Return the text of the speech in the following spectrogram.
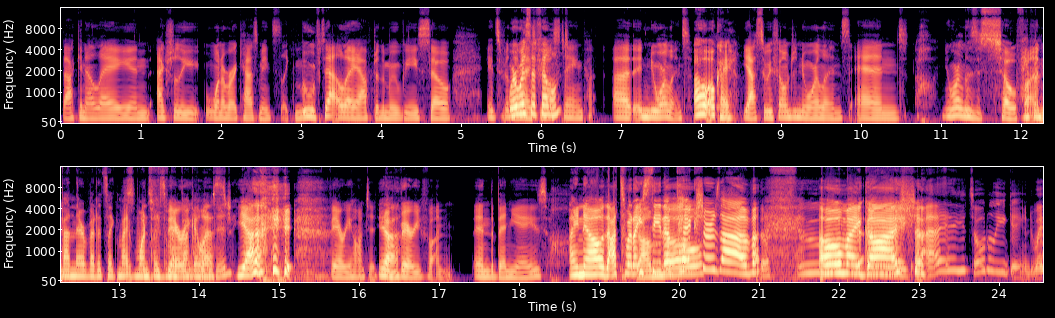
back in LA. And actually, one of our castmates like moved to LA after the movie, so it's really Where was nice. it filmed? stay in uh, in New Orleans. Oh, okay. Yeah, so we filmed in New Orleans, and ugh, New Orleans is so fun. I haven't been there, but it's like my It's- one it's place on my bucket list. Yeah. Very haunted. Yeah. very fun. And the beignets. I know. That's what I see the pictures of. the Oh my food, gosh. like, I totally gained weight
